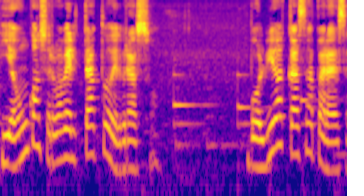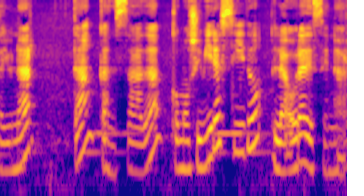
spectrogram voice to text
y aún conservaba el tacto del brazo. Volvió a casa para desayunar tan cansada como si hubiera sido la hora de cenar.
